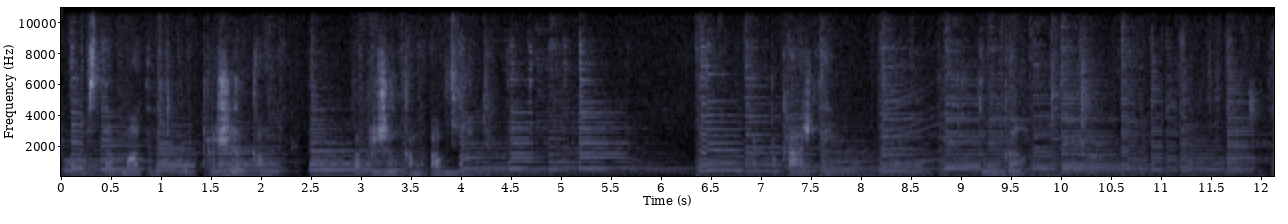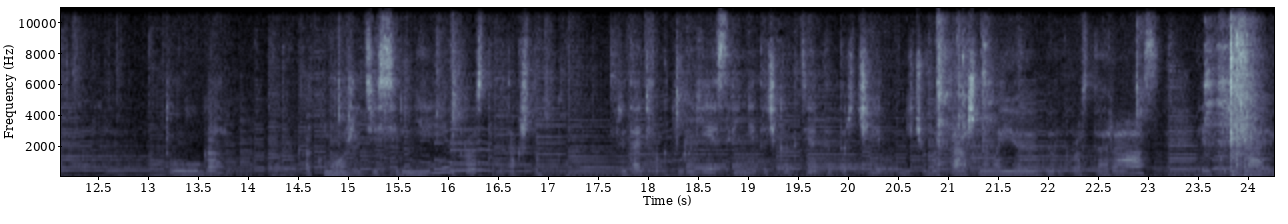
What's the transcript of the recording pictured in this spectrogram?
просто обматывать по прожилкам. По прожилкам обматываю. По каждой. Туго. Туго. Как можете сильнее. Просто вот так, чтобы придать фактуру. Если ниточка где-то торчит, ничего страшного, я ее беру просто раз и отрезаю.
